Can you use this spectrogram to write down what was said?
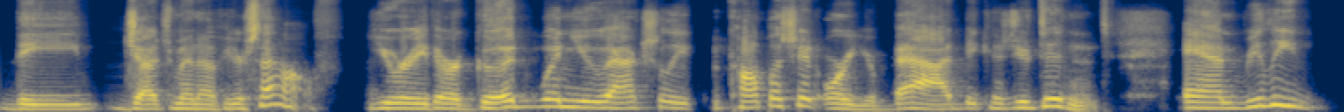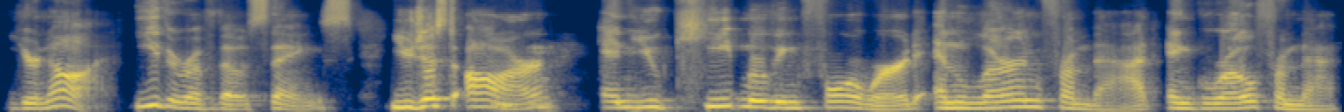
the judgment of yourself. You're either good when you actually accomplish it or you're bad because you didn't. And really, you're not either of those things. You just are. Mm-hmm. And you keep moving forward and learn from that and grow from that.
